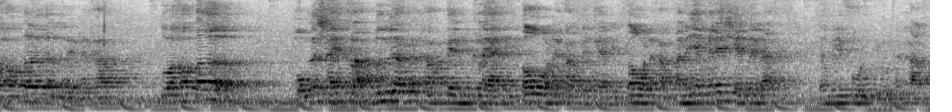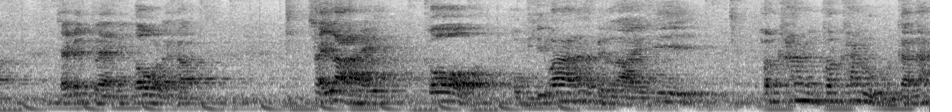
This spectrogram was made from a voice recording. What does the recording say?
เคาน์เตอร์กันเลยนะครับ ตัวเคาน์เตอร์ ผมจะใช้กระเบื้องนะครับ เป็นแกรนิโต้นะครับ เป็นแกรนิโต้นะครับ อันนี้ยังไม่ได้เช็ดเลยนะ ยังมีฝุ่นอยู่นะครับ ใช้เป็นแกรนิโต้นะครับ ใช้ลายก็ผมคิดว่าน่าจะเป็นลายที่ค่อนข้างค่อนข้างหรูเหมือนกันนะ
